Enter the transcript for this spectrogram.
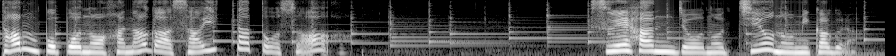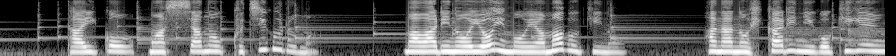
タンポポの花が咲いたとさ。末繁盛の千代の御神楽。太鼓抹茶の口車。周りの酔いも山吹の花の光にご機嫌を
